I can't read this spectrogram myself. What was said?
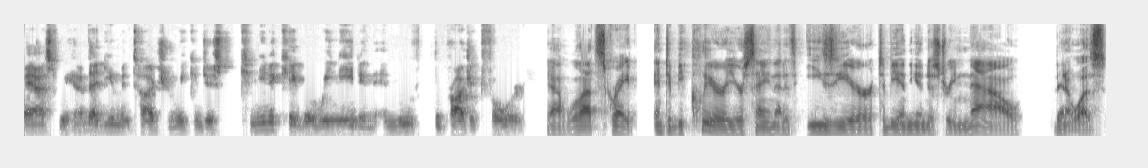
fast, we have that human touch, and we can just communicate what we need and, and move the project forward. Yeah, well, that's great. And to be clear, you're saying that it's easier to be in the industry now than it was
